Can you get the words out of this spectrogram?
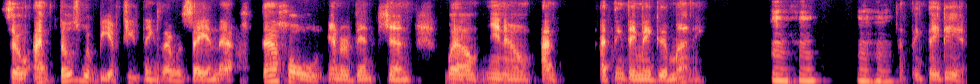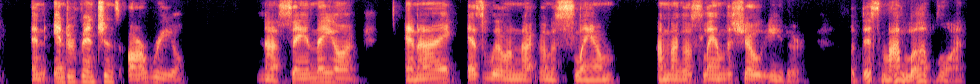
So I'm, those would be a few things I would say. And that that whole intervention, well, you know, I I think they made good money. Mm-hmm. Mm-hmm. I think they did. And interventions are real. Not saying they aren't. And I, as well, I'm not going to slam. I'm not going to slam the show either. But this is my loved one.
